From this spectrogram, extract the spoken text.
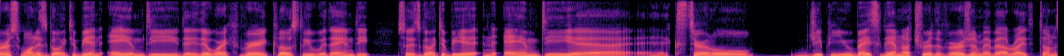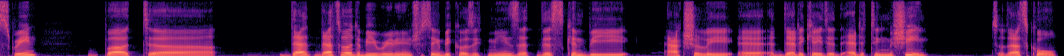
first one is going to be an AMD. They they work very closely with AMD, so it's going to be a, an AMD uh, external GPU. Basically, I'm not sure the version. Maybe I'll write it on the screen, but uh, that that's going to be really interesting because it means that this can be actually a, a dedicated editing machine. So that's cool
